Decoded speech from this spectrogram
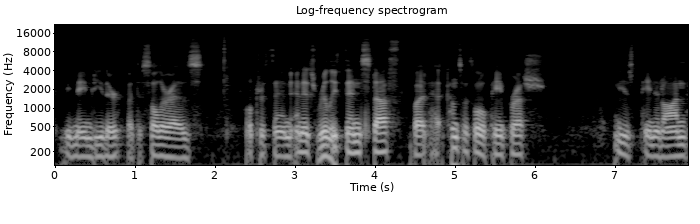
can be named either, but the Solarez ultra thin. And it's really thin stuff, but it comes with a little paintbrush. And you just paint it on.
